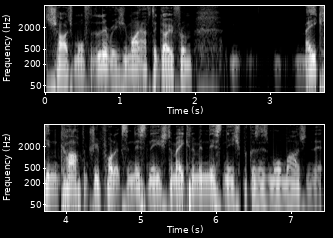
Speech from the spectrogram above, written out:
charge more for deliveries. You might have to go from making carpentry products in this niche to making them in this niche because there's more margin in it.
